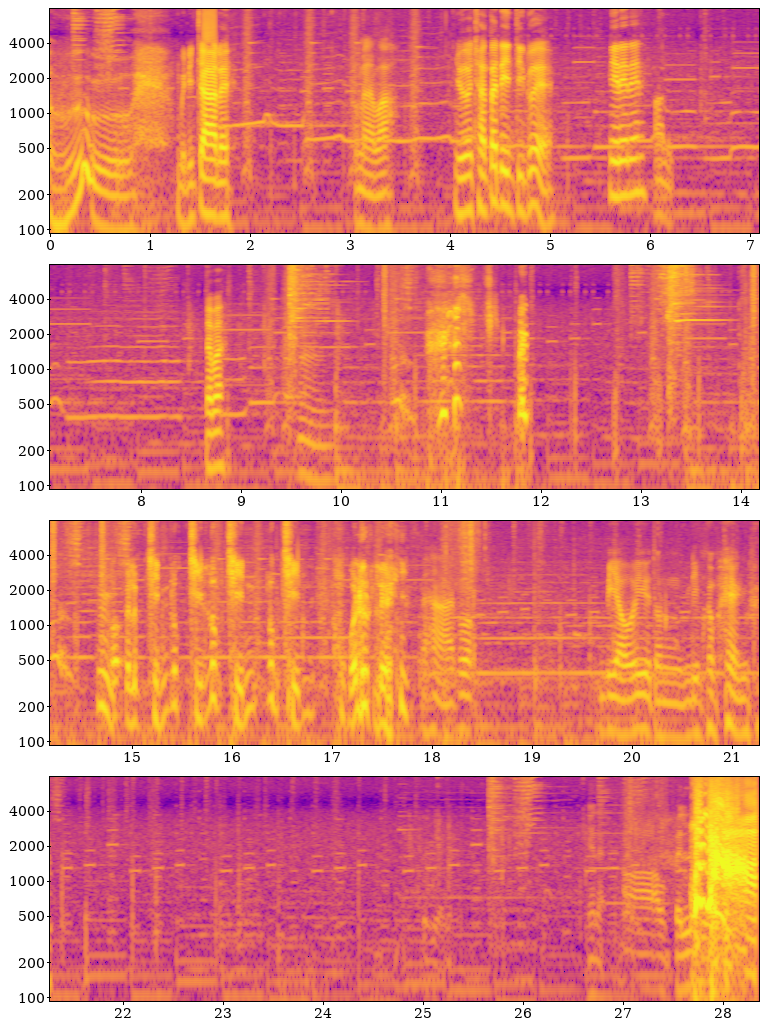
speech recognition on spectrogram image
โอ้โหเหมือนนินจาเลย ตรงไหนวะอยู่ตรงชั้นใต้ดินจริงด้วย นี่นี่นี่อ้าวได้ปะอืมอืมเป็นลูกชิ้นลูกชิ้นลูกชิ้นลูกชิ้นหัวหลุดเลยไปหาพวก เบียวที่อยู่ตรงริมกำแพงเอาไปเล่นอ่า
